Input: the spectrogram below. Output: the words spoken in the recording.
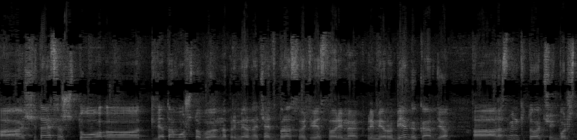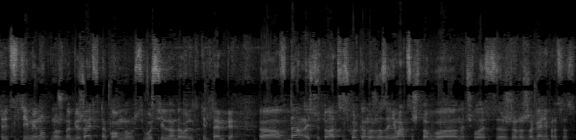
А, считается, что э, для того, чтобы, например, начать сбрасывать вес во время, к примеру, бега, кардио, а, разминки, то чуть больше 30 минут нужно бежать в таком, ну, в усиленном довольно-таки темпе. Э, в данной ситуации сколько нужно заниматься, чтобы началось жиросжигание процесса?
